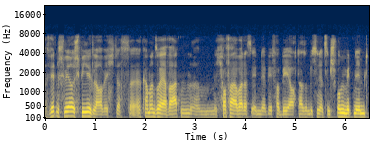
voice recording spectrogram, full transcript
Es wird ein schweres Spiel, glaube ich. Das äh, kann man so erwarten. Ähm, ich hoffe aber, dass eben der BVB auch da so ein bisschen jetzt den Schwung mitnimmt.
